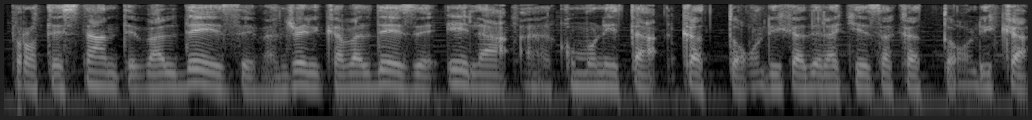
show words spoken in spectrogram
protestante valdese, evangelica valdese e la eh, comunità cattolica della Chiesa cattolica.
